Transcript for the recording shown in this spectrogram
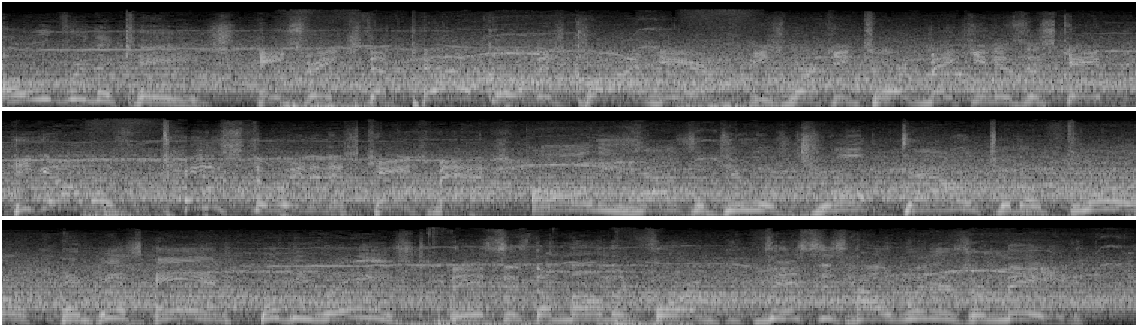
over the cage. He's reached the pinnacle of his climb here. He's working toward making his escape. He can almost taste the win in this cage match. All he has to do is drop down to the floor, and his hand will be raised. This is the moment for him. This is how winners are made.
